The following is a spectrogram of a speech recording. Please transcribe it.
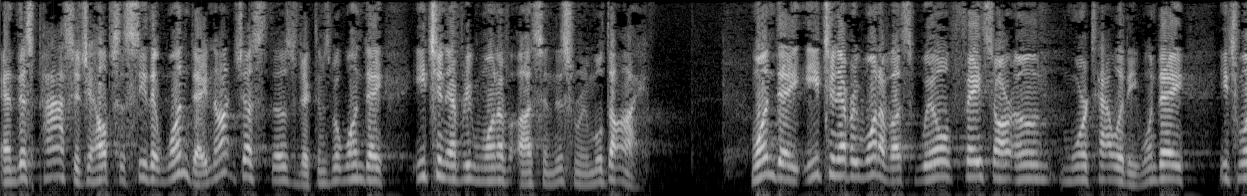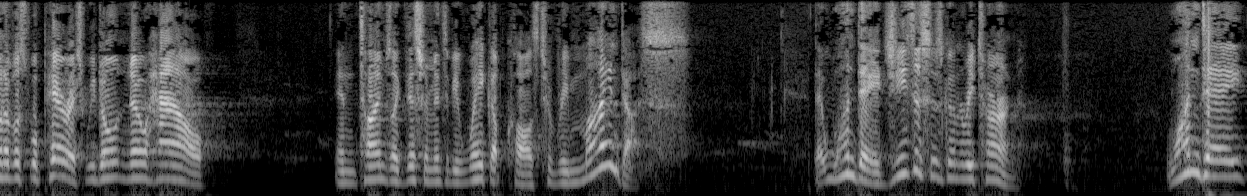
And this passage helps us see that one day, not just those victims, but one day each and every one of us in this room will die. One day, each and every one of us will face our own mortality. One day, each one of us will perish. We don't know how. And times like this are meant to be wake up calls to remind us that one day Jesus is going to return. One day,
